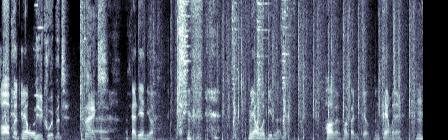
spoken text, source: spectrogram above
ขอบมาดิไม่เอา Need equipment. อ่า Thanks. เอาการเดียนดีกว่า ไม่เอาโอดินแล้วพอกันพอกันเดี๋ยวมันแพงไปหน่อยอืม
